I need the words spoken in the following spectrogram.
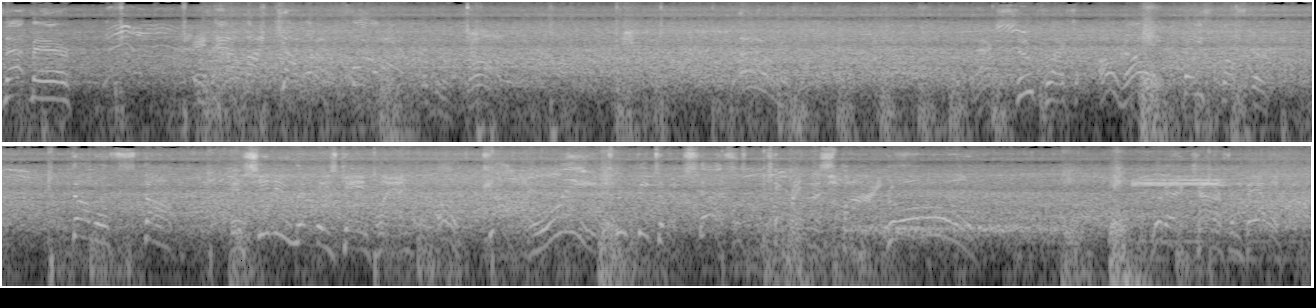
snapmare. And now, my God, what a forearm! Oh. Back suplex. Oh, no. Facebuster. Double stomp. And she knew Ripley's game plan. Oh, golly. Two feet to the chest. Kick right in the spine. Goal. Look at that counter from Bayley.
